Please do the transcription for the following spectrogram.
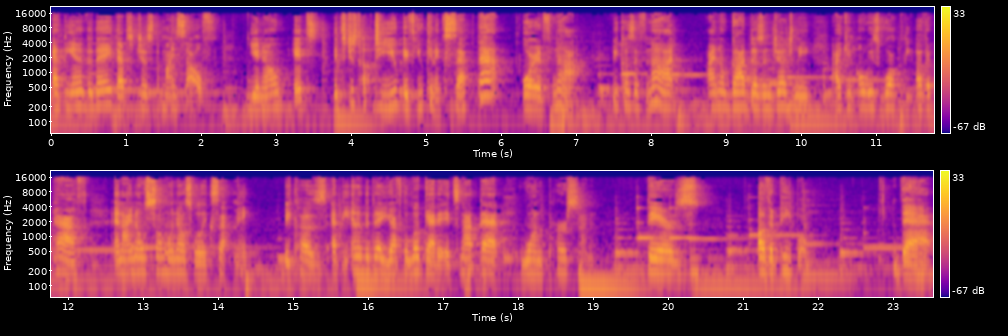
at the end of the day, that's just myself you know it's it's just up to you if you can accept that or if not. Because if not i know god doesn't judge me. I can always walk the other path and i know someone else will accept me. Because at the end of the day you have to look at it. It's not that one person. There's other people that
